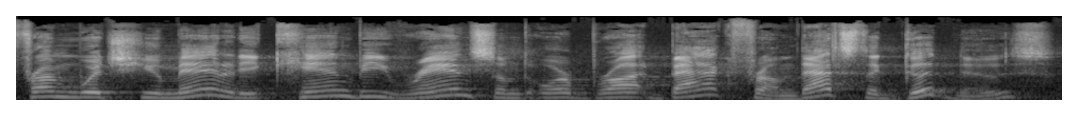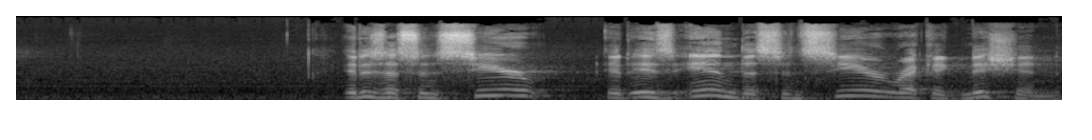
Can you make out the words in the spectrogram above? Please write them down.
from which humanity can be ransomed or brought back from. That's the good news. It is a sincere it is in the sincere recognition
